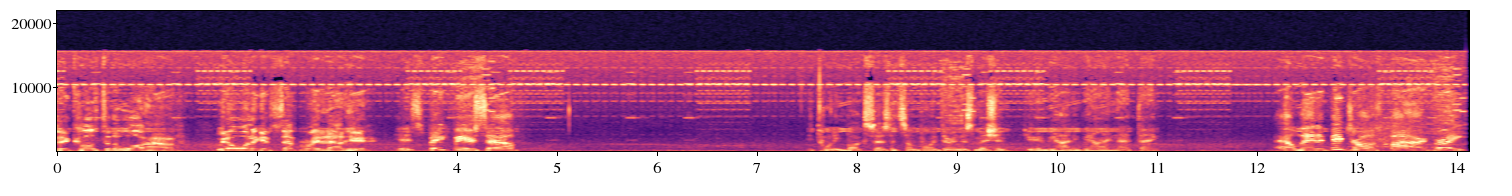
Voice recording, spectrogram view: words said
Stay close to the Warhound. We don't want to get separated out here. Yeah, speak for yourself. Your 20 bucks says at some point during this mission, you're gonna be hiding behind that thing. Hell, man, if it draws fire, great.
